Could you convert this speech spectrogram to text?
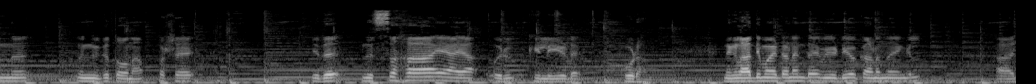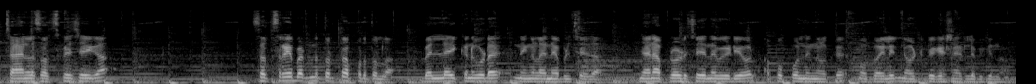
എന്ന് നിങ്ങൾക്ക് തോന്നാം. പക്ഷേ ഇത് നിസ്സഹായായ ഒരു കിളിയുടെ കൂടാണ്. നിങ്ങൾ ആദ്യമായിട്ടാണ് എന്റെ വീഡിയോ കാണുന്നതെങ്കിൽ ചാനൽ സബ്സ്ക്രൈബ് ചെയ്യുക. സബ്സ്ക്രൈബ് ബട്ടന് തൊട്ടപ്പുറത്തുള്ള ബെല്ലൈക്കൺ കൂടെ നിങ്ങൾ എനേബിൾ ചെയ്താൽ ഞാൻ അപ്ലോഡ് ചെയ്യുന്ന വീഡിയോകൾ അപ്പോൾ നിങ്ങൾക്ക് മൊബൈലിൽ നോട്ടിഫിക്കേഷൻ ആയിട്ട് ലഭിക്കുന്നതാണ്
